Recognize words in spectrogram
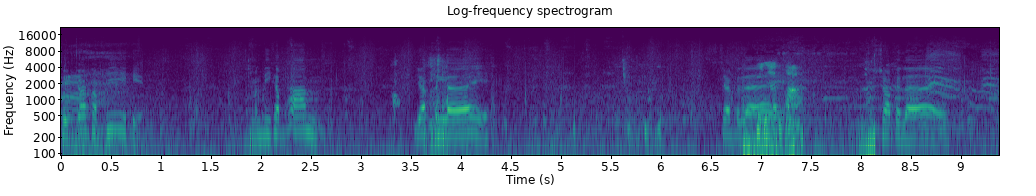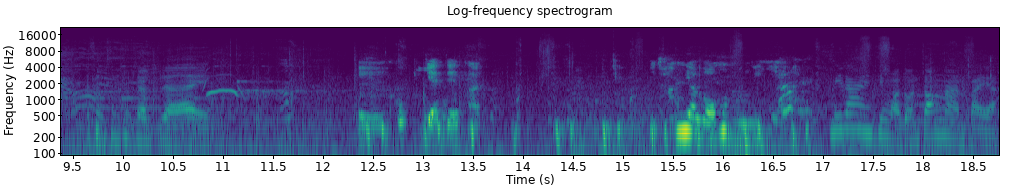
สุดยอดครับพี่ มันดีครับท่านยอดไปเลยยอดไปเลมียหน้าต่างชอบไปเลยชอบชอบชอบชอบเลยเออกูเกลียดเจ๊สัตว์อีกครั้งเดียวล้มของมึงนี่เหี้ยไม่ได้จริงหว่าโดนจ้องนานไปอะ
